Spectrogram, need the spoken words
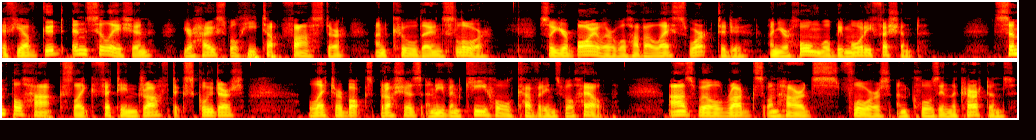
If you have good insulation, your house will heat up faster and cool down slower. So your boiler will have a less work to do and your home will be more efficient. Simple hacks like fitting draft excluders, letterbox brushes, and even keyhole coverings will help, as will rugs on hard floors and closing the curtains.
